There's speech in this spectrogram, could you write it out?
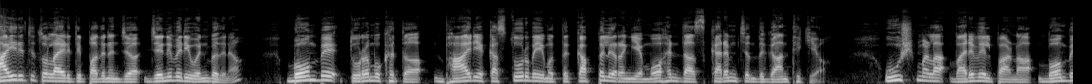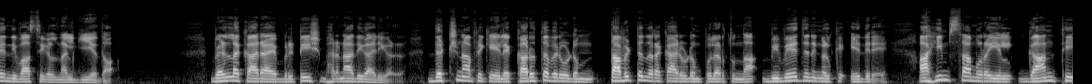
ആയിരത്തി തൊള്ളായിരത്തി പതിനഞ്ച് ജനുവരി ഒൻപതിന് ബോംബെ തുറമുഖത്ത് ഭാര്യ കസ്തൂർബയുമൊത്ത് കപ്പലിറങ്ങിയ മോഹൻദാസ് കരംചന്ദ് ഗാന്ധിക്ക് ഊഷ്മള വരവേൽപ്പാണ് ബോംബെ നിവാസികൾ നൽകിയത്. വെള്ളക്കാരായ ബ്രിട്ടീഷ് ഭരണാധികാരികൾ ദക്ഷിണാഫ്രിക്കയിലെ കറുത്തവരോടും തവിട്ട് നിറക്കാരോടും പുലർത്തുന്ന വിവേചനങ്ങൾക്ക് എതിരെ അഹിംസാമുറയിൽ ഗാന്ധി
